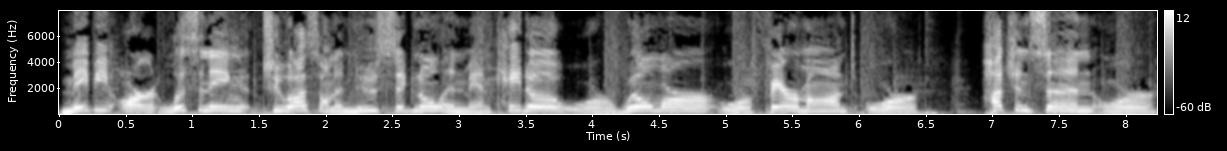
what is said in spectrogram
maybe are listening to us on a new signal in Mankato or Willmar or Fairmont or Hutchinson or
